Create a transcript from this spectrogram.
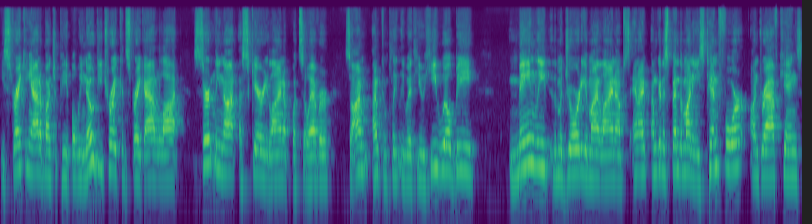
He's striking out a bunch of people. We know Detroit can strike out a lot. Certainly not a scary lineup whatsoever. So I'm I'm completely with you. He will be mainly the majority of my lineups, and I, I'm going to spend the money. He's 10-4 on DraftKings,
